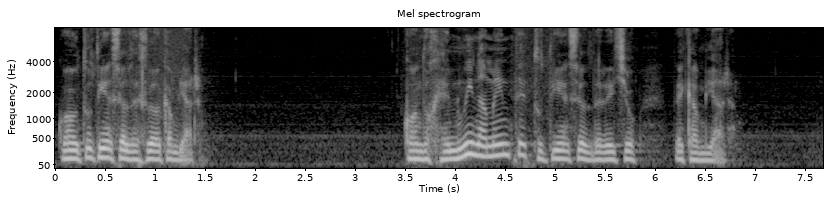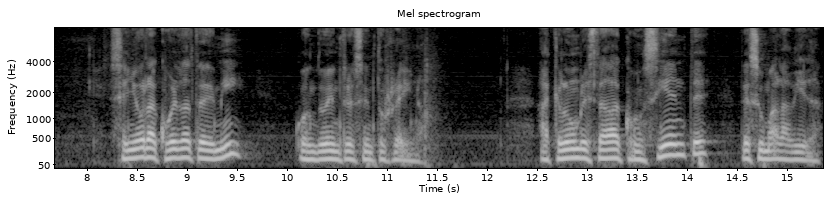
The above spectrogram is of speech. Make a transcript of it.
cuando tú tienes el deseo de cambiar. Cuando genuinamente tú tienes el derecho de cambiar. Señor, acuérdate de mí cuando entres en tu reino. Aquel hombre estaba consciente de su mala vida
